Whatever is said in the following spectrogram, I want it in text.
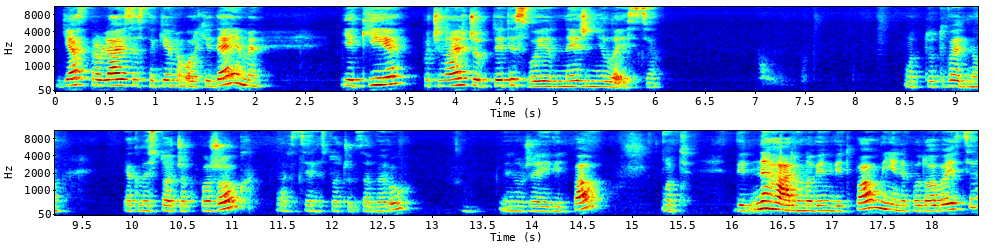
я справляюся з такими орхідеями, які починають жовтити свої нижні листя. От тут видно, як листочок пожовк. Зараз цей листочок заберу. Він вже і відпав. От. Негарно він відпав, мені не подобається.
